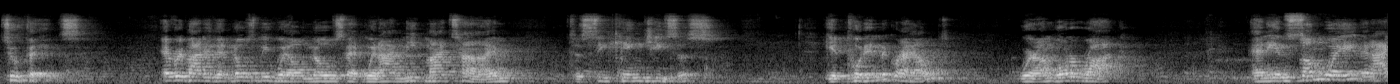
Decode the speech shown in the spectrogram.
two things. Everybody that knows me well knows that when I meet my time to see King Jesus get put in the ground where I'm going to rot, and in some way that I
